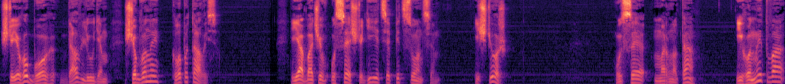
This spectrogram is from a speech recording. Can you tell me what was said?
що його Бог дав людям, щоб вони клопотались. Я бачив усе, що діється під сонцем. І що ж? Усе марнота і гонитва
